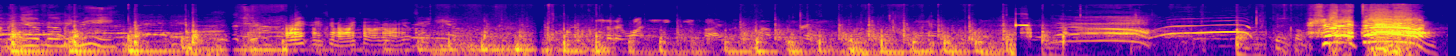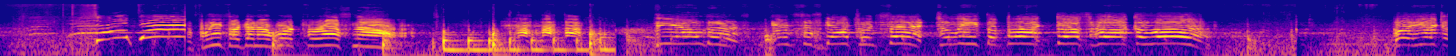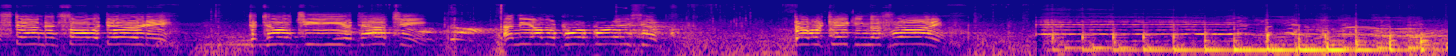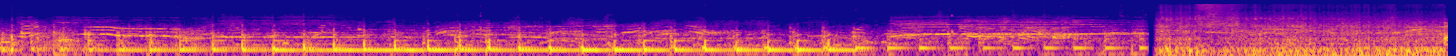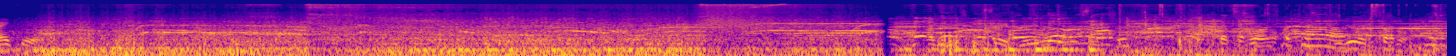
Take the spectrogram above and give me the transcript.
filming you, filming me. Wait, he's gonna wait till everyone gets here. So they want CP advice to top of train. Shut it down! Shut it down! The police are gonna work for us now. the elders in Saskatchewan said to leave the Black Death Rock alone. We're here to stand in solidarity to tell GE Hitachi and the other corporations that we're taking this line.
